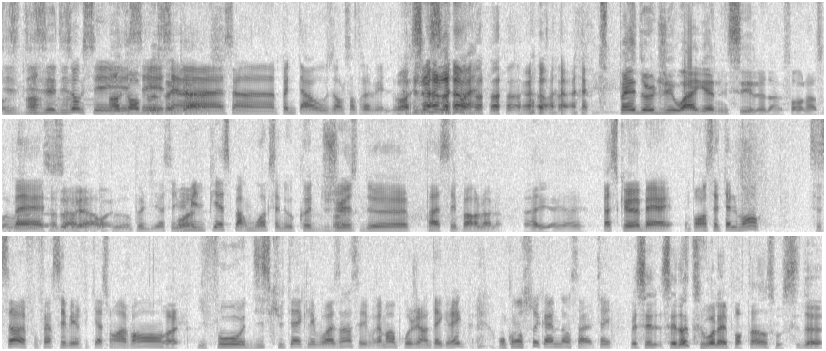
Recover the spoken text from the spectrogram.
Dis- Ah, dis- disons que c'est un, un penthouse dans le centre-ville. Ouais, ça. Tu te payes deux G-Wagon ici, là, dans le fond, là, moment. Ben, à c'est peu ça, près, là, on, ouais. peut, on peut le dire. C'est Ouais. 8000 pièces par mois que ça nous coûte juste de passer par là, là. Aïe, aïe, aïe. Parce que, ben, on pensait tellement. C'est ça, il faut faire ses vérifications avant, il faut discuter avec les voisins, c'est vraiment un projet intégré. On construit quand même dans ça. Mais c'est là que tu vois l'importance aussi de,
